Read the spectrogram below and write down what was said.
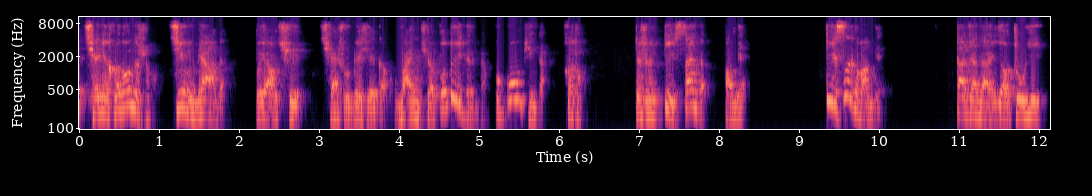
签订合同的时候，尽量的不要去签署这些个完全不对等的、不公平的合同。这是第三个方面，第四个方面，大家呢要注意，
